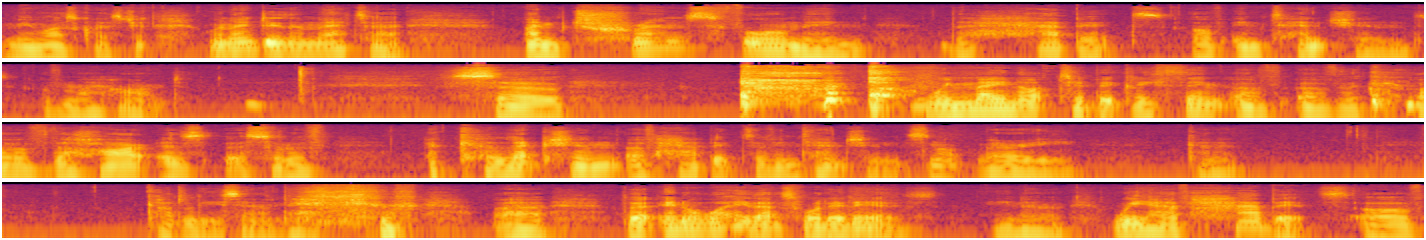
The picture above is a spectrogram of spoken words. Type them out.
Miwa's question, when I do the metta, I'm transforming the habits of intentions of my heart. So we may not typically think of, of the of the heart as a sort of a collection of habits of intention. It's not very kind of cuddly sounding, uh, but in a way, that's what it is. You know, we have habits of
